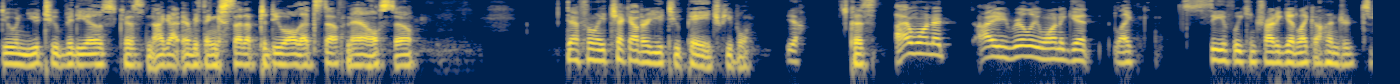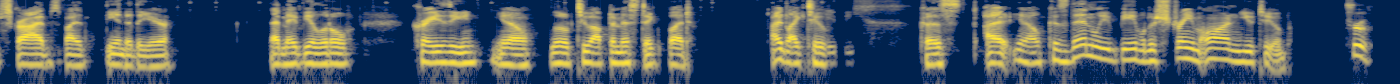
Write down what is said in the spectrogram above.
doing YouTube videos because I got everything set up to do all that stuff now. So definitely check out our YouTube page, people. Yeah. Cause I want to, I really want to get like, see if we can try to get like a hundred subscribes by the end of the year. That may be a little crazy, you know, a little too optimistic, but I'd like to cause I, you know, cause then we'd be able to stream on YouTube. True.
